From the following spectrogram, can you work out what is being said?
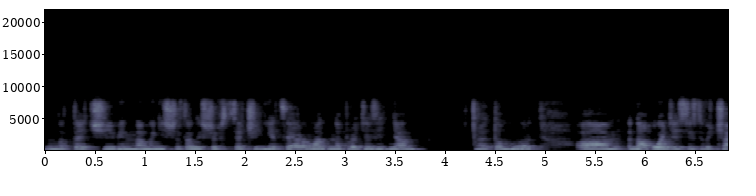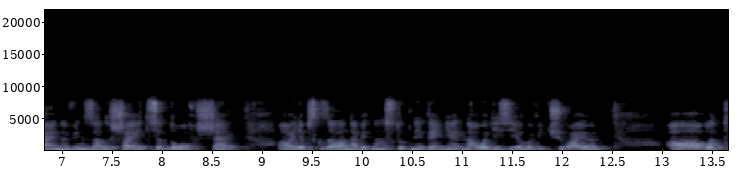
на те, чи він на мені ще залишився чи ні, цей аромат на протязі дня. Е, Тому на одязі, звичайно, він залишається довше. Я б сказала, навіть на наступний день я на одязі його відчуваю. А от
